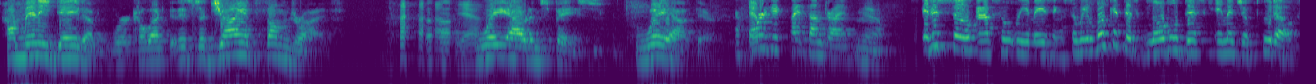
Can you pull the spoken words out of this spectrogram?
how many data were collected. It's a giant thumb drive, uh, Yeah. way out in space, way out there. A four gigabyte thumb drive. Yeah. It is so absolutely amazing. So we look at this global disk image of Pluto,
